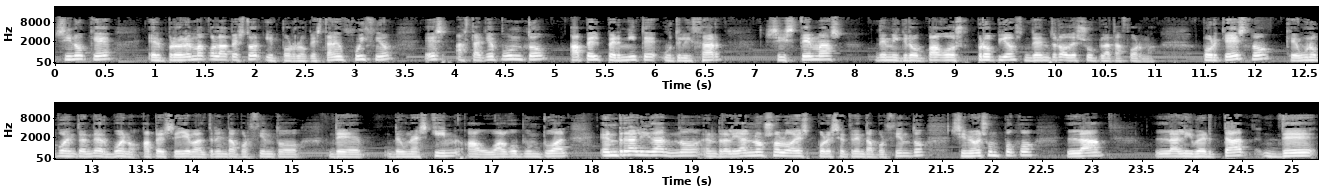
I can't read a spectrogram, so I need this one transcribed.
sino que El problema con la App Store y por lo que están en juicio es hasta qué punto Apple permite utilizar sistemas de micropagos propios dentro de su plataforma. Porque esto, que uno puede entender, bueno, Apple se lleva el 30% de, de una skin o algo puntual, en realidad no, en realidad no solo es por ese 30%, sino es un poco la, la libertad de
